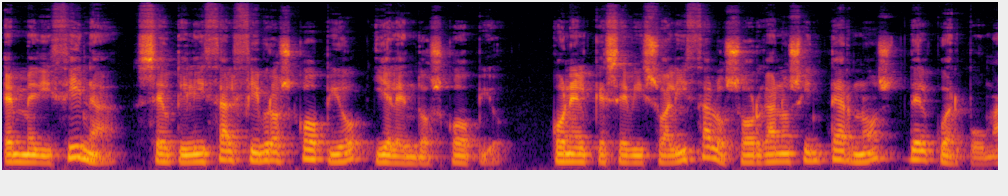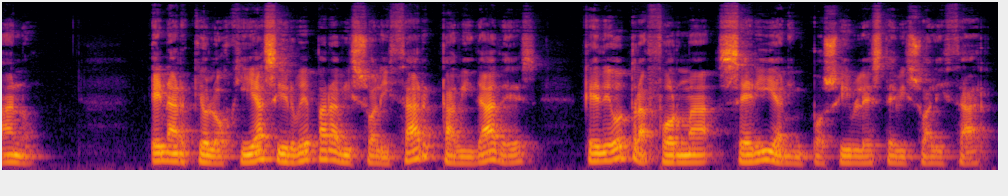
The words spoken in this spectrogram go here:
En medicina se utiliza el fibroscopio y el endoscopio, con el que se visualiza los órganos internos del cuerpo humano. En arqueología sirve para visualizar cavidades que de otra forma serían imposibles de visualizar.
